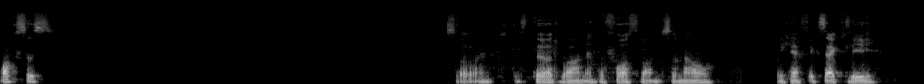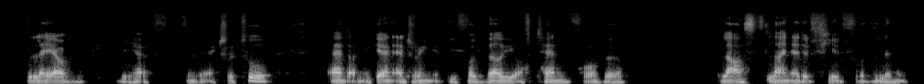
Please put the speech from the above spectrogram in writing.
boxes. So, and the third one and the fourth one. So now we have exactly the layout we have in the actual tool. And I'm again entering a default value of 10 for the last line edit field for the limit.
